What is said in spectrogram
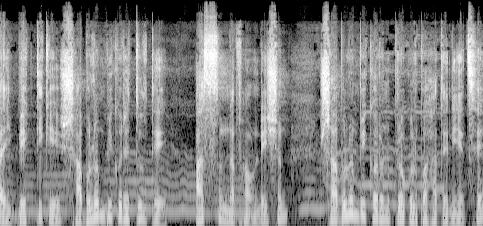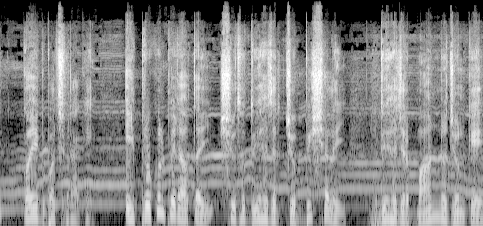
তাই ব্যক্তিকে স্বাবলম্বী করে তুলতে আসুন্না ফাউন্ডেশন স্বাবলম্বীকরণ প্রকল্প হাতে নিয়েছে কয়েক বছর আগে। এই প্রকল্পের আওতায় শুধু দুই হাজার চব্বিশ সালেই দুই জনকে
